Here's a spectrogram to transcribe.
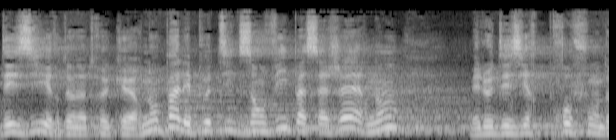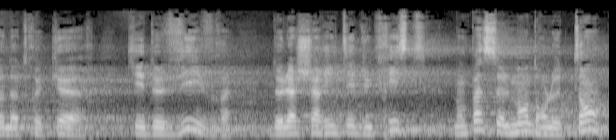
désirs de notre cœur, non pas les petites envies passagères, non, mais le désir profond de notre cœur, qui est de vivre de la charité du Christ, non pas seulement dans le temps,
